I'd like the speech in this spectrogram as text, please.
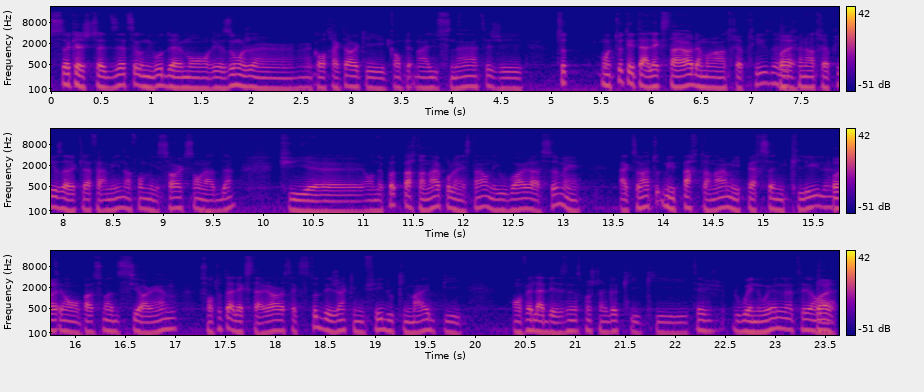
Puis ça que je te disais, au niveau de mon réseau, moi j'ai un, un contracteur qui est complètement hallucinant. J'ai tout, moi, tout est à l'extérieur de mon entreprise. J'ai Ouais. créé une entreprise avec la famille, dans le fond, mes sœurs qui sont là-dedans. Puis euh, on n'a pas de partenaire pour l'instant, on est ouvert à ça, mais actuellement, tous mes partenaires, mes personnes clés, là, Ouais. on parle souvent du CRM, sont tous à l'extérieur. C'est que c'est tous des gens qui me filent ou qui m'aident, puis on fait de la business. Moi, je suis un gars qui, qui tu sais, le win-win. là, tu sais, on- Ouais.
